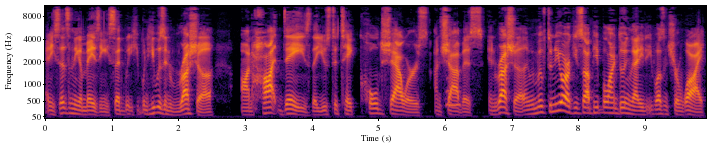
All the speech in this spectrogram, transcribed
and he said something amazing. He said when he was in Russia, on hot days, they used to take cold showers on hmm. Shabbos in Russia. And we moved to New York, he saw people aren't doing that. He, he wasn't sure why.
